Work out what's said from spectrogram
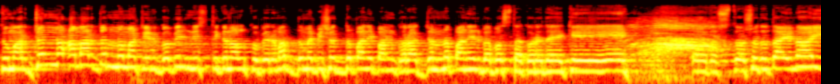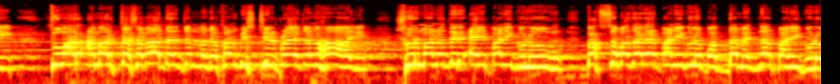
তোমার জন্য, আমার জন্য মাটির গভীর নিচ থেকে নলকূপের মাধ্যমে বিশুদ্ধ পানি পান করার জন্য পানির ব্যবস্থা করে দেয় কে? ও দোস্ত, শুধু তাই নয় তোমার আমার চাষাবাদের জন্য যখন বৃষ্টির প্রয়োজন হয়, সুরমা নদীর এই পানিগুলো, কক্সবাজারের পানিগুলো, পদ্মা মেঘনার পানিগুলো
